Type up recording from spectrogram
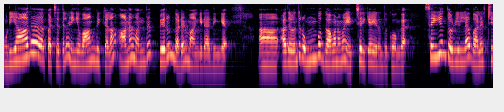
முடியாத பட்சத்தில் நீங்கள் வாங்கிக்கலாம். ஆனால் வந்து பெருங்கடன் வாங்கிடாதீங்க. அதை வந்து ரொம்ப கவனமாக எச்சரிக்கையாக இருந்துக்கோங்க. செய்யும் தொழிலில் வளர்ச்சி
